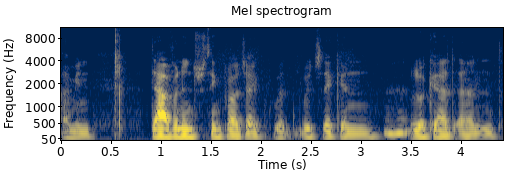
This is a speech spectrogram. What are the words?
i mean they have an interesting project with which they can Mhm. look at and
